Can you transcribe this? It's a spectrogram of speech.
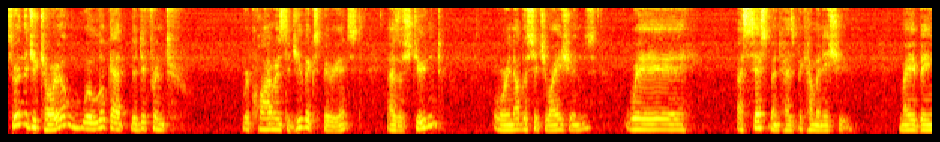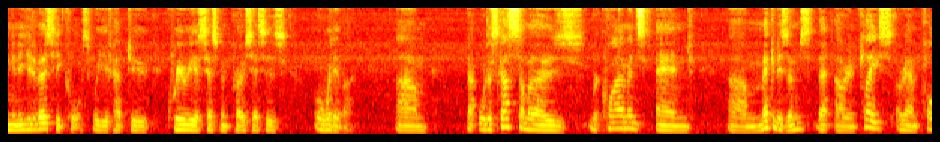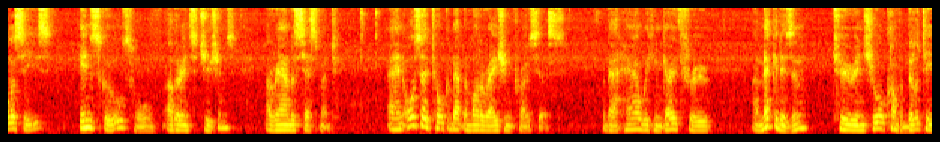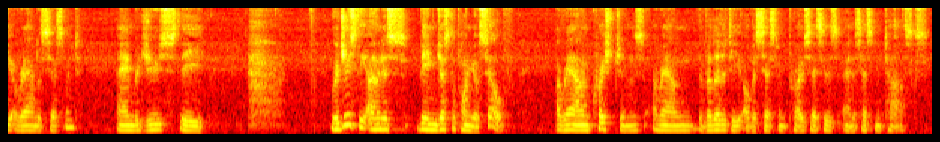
So in the tutorial, we'll look at the different requirements that you've experienced as a student or in other situations where assessment has become an issue. May have been in a university course where you've had to query assessment processes or whatever. Um, but we'll discuss some of those requirements and um, mechanisms that are in place around policies in schools or other institutions around assessment and also talk about the moderation process, about how we can go through a mechanism to ensure comparability around assessment and reduce the reduce the onus being just upon yourself around questions around the validity of assessment processes and assessment tasks.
